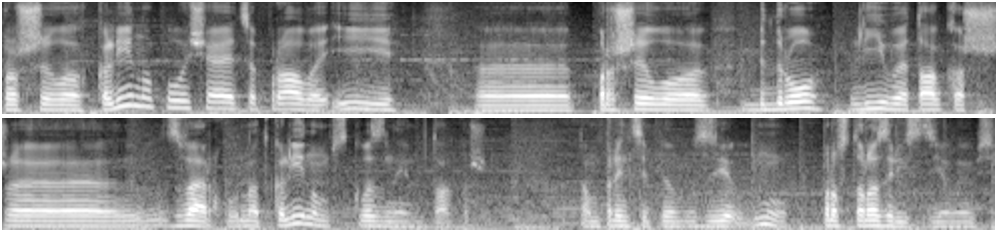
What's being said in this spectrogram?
прошило коліно, виходить, праве, і е, прошило бідро ліве також е, зверху над коліном сквозним також. Там, в принципі, ну, просто розріз з'явився.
